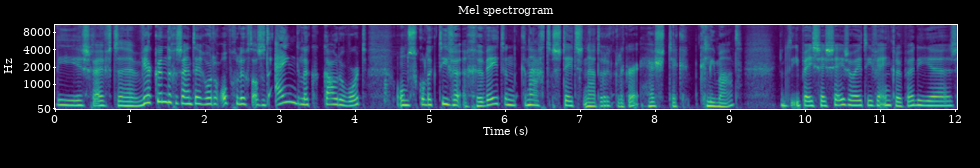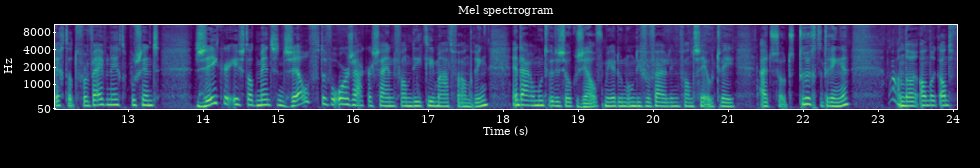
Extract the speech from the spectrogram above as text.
die schrijft... eh, weerkundigen zijn tegenwoordig opgelucht als het eindelijk kouder wordt. Ons collectieve geweten knaagt steeds nadrukkelijker. Hashtag klimaat. Het IPCC, zo heet die VN-club, die eh, zegt dat voor 95% zeker is... dat mensen zelf de veroorzakers zijn van die klimaatverandering. En daarom moeten we dus ook zelf meer doen... om die vervuiling van CO2-uitstoot terug te dringen. Aan de andere kant,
